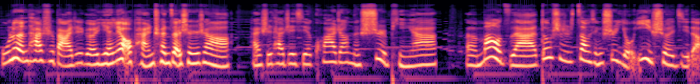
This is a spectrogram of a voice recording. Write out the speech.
无论她是把这个颜料盘穿在身上啊，还是她这些夸张的饰品啊、 呃帽子啊，都是造型师有意设计的。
